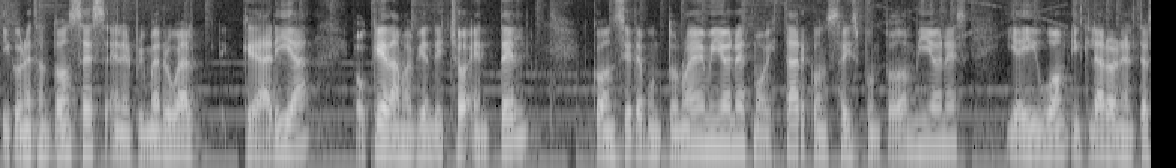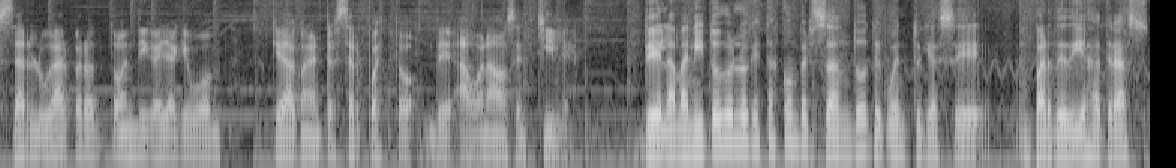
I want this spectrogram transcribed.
y con esto entonces en el primer lugar quedaría, o queda más bien dicho, Entel con 7.9 millones, Movistar con 6.2 millones y ahí WOM y Claro en el tercer lugar, pero todo indica ya que WOM queda con el tercer puesto de abonados en Chile. De la manito con lo que estás conversando, te cuento que hace un par de días atrás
